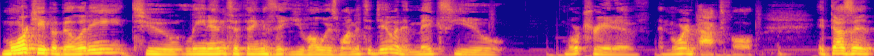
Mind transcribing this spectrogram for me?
more capability to lean into things that you've always wanted to do, and it makes you more creative and more impactful. It doesn't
